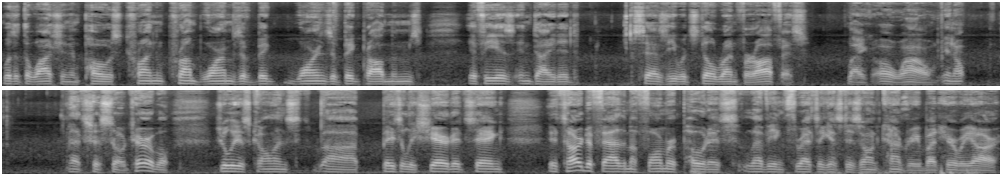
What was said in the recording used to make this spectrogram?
was it the Washington Post? Trump, Trump warns of big warns of big problems if he is indicted. Says he would still run for office. Like, oh wow, you know, that's just so terrible. Julius Collins uh, basically shared it, saying it's hard to fathom a former POTUS levying threats against his own country, but here we are.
